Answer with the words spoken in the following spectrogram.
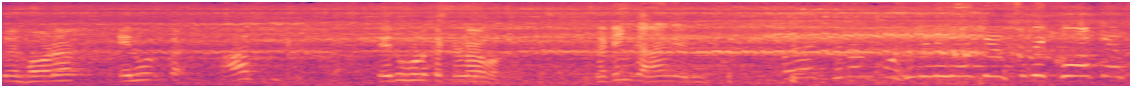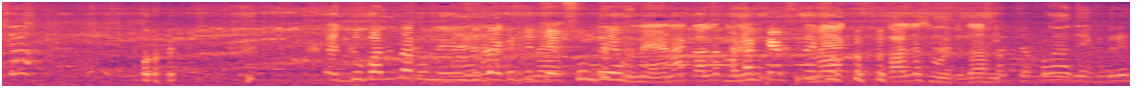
ਤੇ ਹੁਣ ਇਹਨੂੰ ਆ ਇਹਨੂੰ ਹੁਣ ਕੱਟਣਾ ਵਾ। ਕਟਿੰਗ ਕਰਾਂਗੇ ਇਹਦੀ। ਕੁਝ ਵੀ ਨਹੀਂ ਲੋਕ ਕਿਪਸ ਦੇਖੋ ਆ ਇਦੋਂ ਵੱਧ ਤਾਂ ਲੇਜ਼ ਪੈਕੇਟ ਚ ਚਿਪਸ ਹੁੰਦੇ ਆ। ਮੈਂ ਨਾ ਕੱਲ ਆਹ caps ਦੇਖੋ। ਮੈਂ ਕੱਲ ਸੋਚਦਾ ਸੀ। ਚੱਪਲਾਂ ਦੇਖ ਵੀਰੇ।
